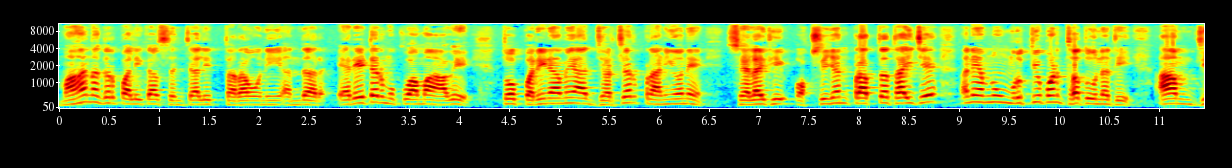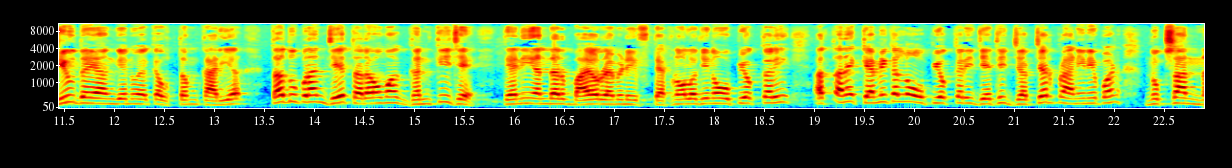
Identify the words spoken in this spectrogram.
મહાનગરપાલિકા સંચાલિત તળાવોની અંદર એરેટર મૂકવામાં આવે તો પરિણામે આ જળચર પ્રાણીઓને સહેલાઈથી ઓક્સિજન પ્રાપ્ત થાય છે અને એમનું મૃત્યુ પણ થતું નથી. આમ જીવદયા અંગેનું એક ઉત્તમ કાર્ય. તદુપરાંત જે તળાવમાં ગંદકી છે તેની અંદર બાયોરેમેડી ટેકનોલોજીનો ઉપયોગ કરી અને કેમિકલનો ઉપયોગ કરી જેથી જર્જર પ્રાણીને પણ નુકસાન ન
